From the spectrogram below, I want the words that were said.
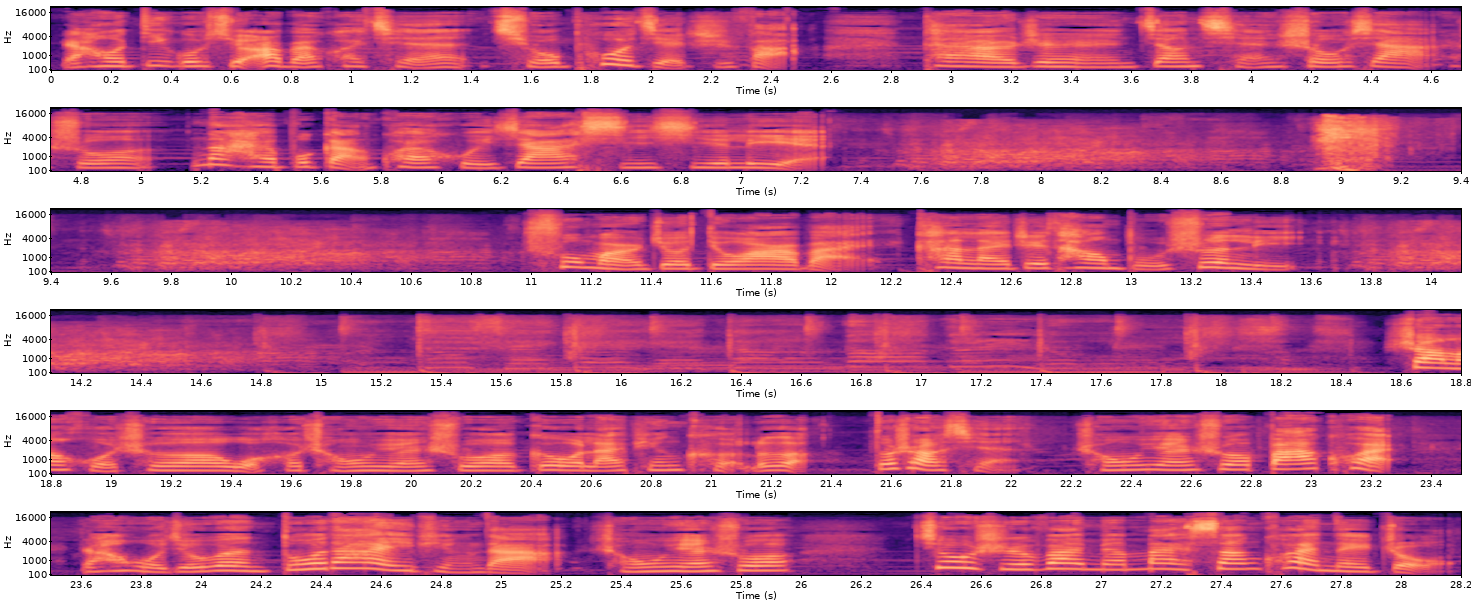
然后递过去二百块钱求破解之法。太尔真人将钱收下，说：“那还不赶快回家洗洗脸？出门就丢二百，看来这趟不顺利。”上了火车，我和乘务员说：“给我来瓶可乐，多少钱？”乘务员说：“八块。”然后我就问多大一瓶的，乘务员说就是外面卖三块那种，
